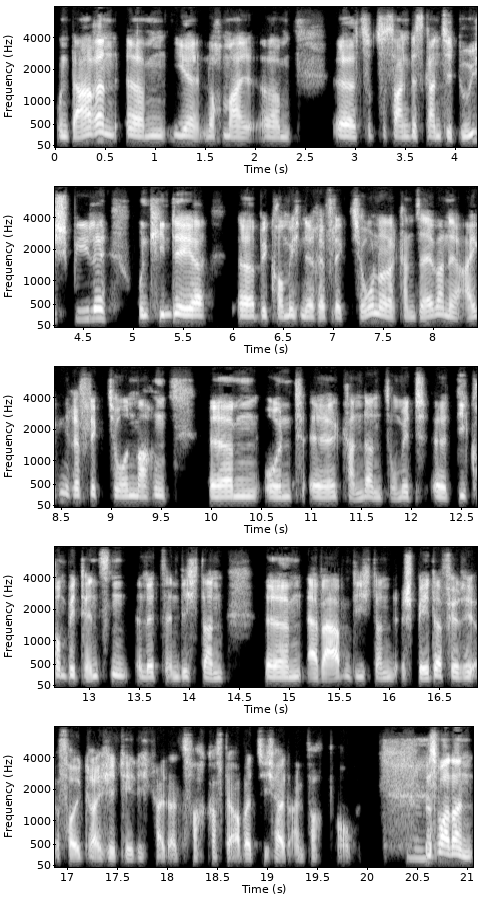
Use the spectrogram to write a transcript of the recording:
und daran ähm, ihr nochmal ähm, äh, sozusagen das Ganze durchspiele und hinterher äh, bekomme ich eine Reflexion oder kann selber eine Eigenreflexion machen ähm, und äh, kann dann somit äh, die Kompetenzen letztendlich dann ähm, erwerben, die ich dann später für die erfolgreiche Tätigkeit als Fachkraft der Arbeitssicherheit einfach brauche. Mhm. Das war dann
